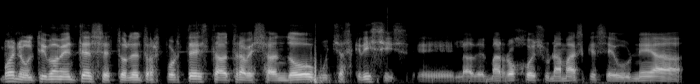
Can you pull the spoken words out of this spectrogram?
Bueno, últimamente el sector del transporte está atravesando muchas crisis. Eh, la del Mar Rojo es una más que se une a,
